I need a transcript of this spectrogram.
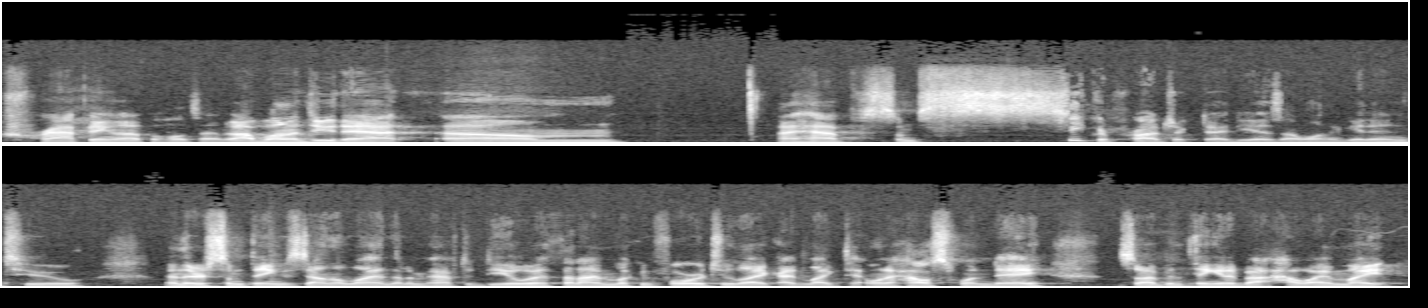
crapping out the whole time. I want to do that. Um, I have some secret project ideas I want to get into, and there's some things down the line that I'm have to deal with that I'm looking forward to. Like I'd like to own a house one day, so I've been thinking about how I might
